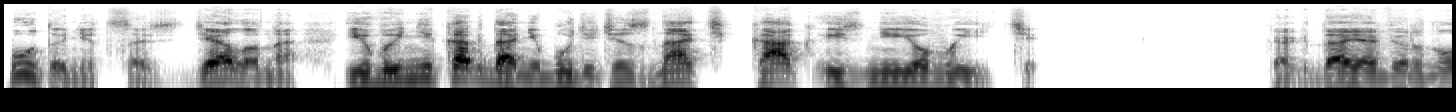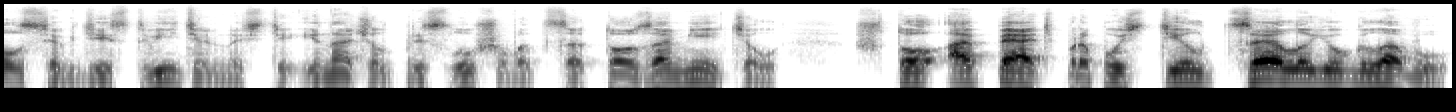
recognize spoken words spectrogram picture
путаница сделана, и вы никогда не будете знать, как из нее выйти. Когда я вернулся к действительности и начал прислушиваться, то заметил, что опять пропустил целую главу.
